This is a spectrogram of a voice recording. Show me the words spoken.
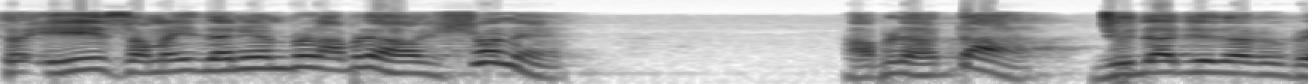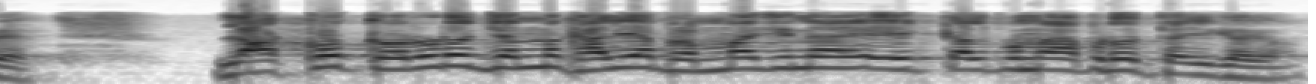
તો એ સમય દરમિયાન પણ આપણે હશું ને? આપણે હતા જુદા જુદા રૂપે. લાખો કરોડો જન્મ ખાલી આ બ્રહ્માજીના એક કલ્પમાં આપણો થઈ ગયો.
